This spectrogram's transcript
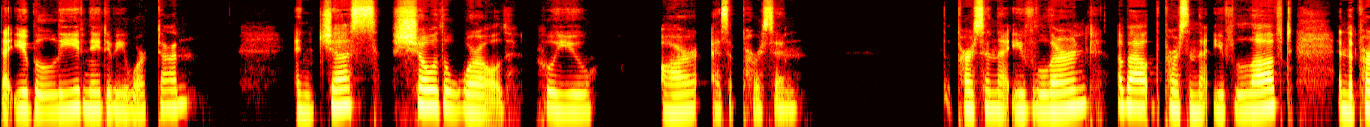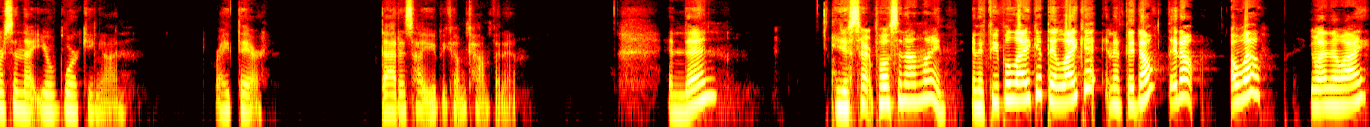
that you believe need to be worked on, and just show the world who you are as a person. The person that you've learned about, the person that you've loved, and the person that you're working on. Right there. That is how you become confident. And then you just start posting online. And if people like it, they like it. And if they don't, they don't. Oh, well. You want to know why?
